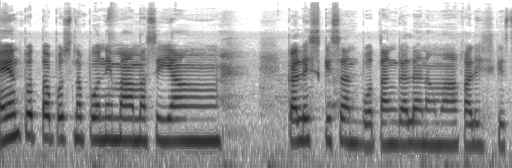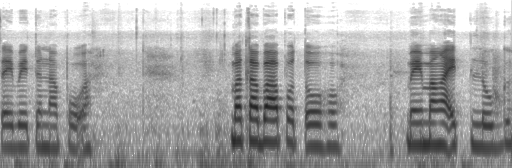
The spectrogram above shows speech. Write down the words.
Ayan po tapos na po ni mama siyang kaliskisan po. Tanggalan ng mga kaliskis ay ito na po ah. Mataba po to. ho. May mga itlog.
